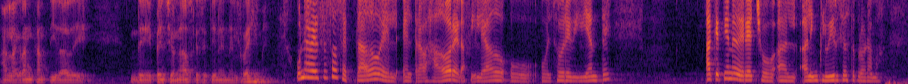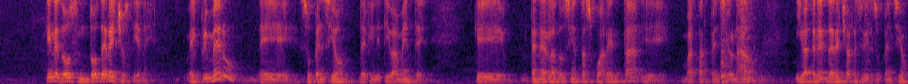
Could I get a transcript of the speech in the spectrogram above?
a la gran cantidad de, de pensionados que se tienen en el régimen. Una vez es aceptado el, trabajador, el afiliado o, el sobreviviente, ¿a qué tiene derecho al, incluirse a este programa? Tiene dos, derechos, tiene. El primero, eh, su pensión, definitivamente, que tener las 240 eh, va a estar pensionado y va a tener derecho a recibir su pensión.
